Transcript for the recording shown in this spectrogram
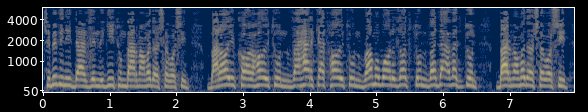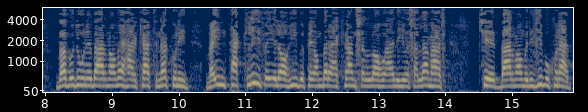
که ببینید در زندگیتون برنامه داشته باشید. برای کارهایتون و حرکتهایتون و مبارزاتتون و دعوتتون برنامه داشته باشید و بدون برنامه حرکت نکنید. و این تکلیف الهی به پیامبر اکرم صلی الله علیه و سلم هست. که برنامه ریزی بکند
